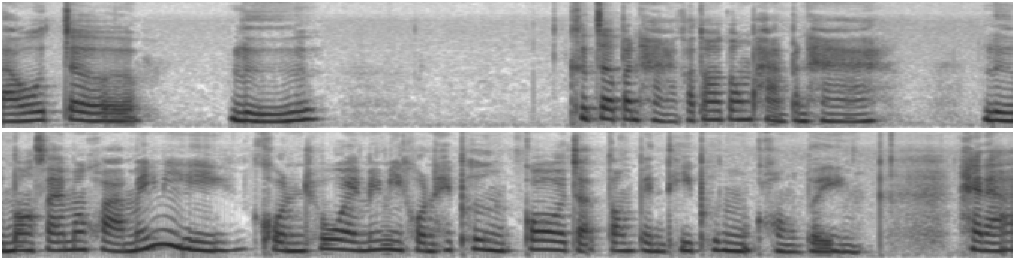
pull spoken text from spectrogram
แล้วเจอหรือ คือเจอปัญหาก็ต้องต้องผ่านปัญหา หรือมองซ้ายมองขวาไม่มีคนช่วย ไม่มีคนให้พึ่งก็จะต้องเป็นที่พึ่งของตัวเองให้ได้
